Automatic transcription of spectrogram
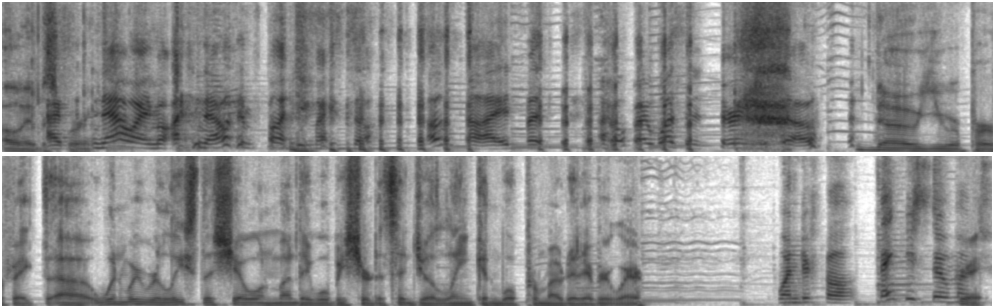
Oh, it was I, great. now I'm now I'm finding myself tongue-tied, but I hope I wasn't during the show. No, you were perfect. Uh, when we release the show on Monday, we'll be sure to send you a link and we'll promote it everywhere. Wonderful. Thank you so much. Great.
